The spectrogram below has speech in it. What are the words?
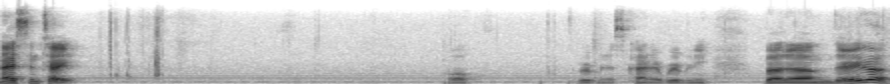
Nice and tight. Well, the ribbon is kind of ribbony. But um, there you go.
